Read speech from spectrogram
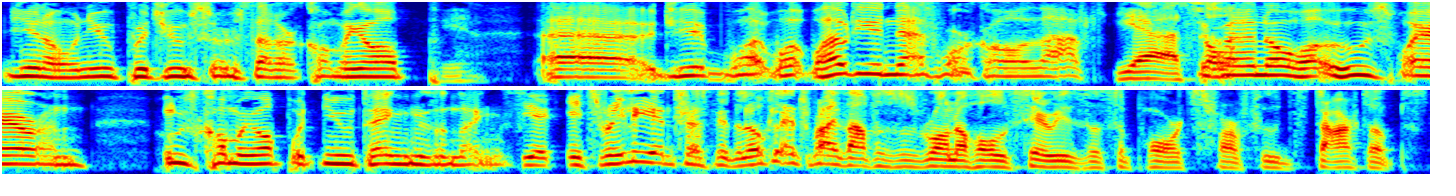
you know, new producers that are coming up? Yeah. Uh, do you what, what how do you network all that? Yeah, so kind of know who's where and who's coming up with new things and things. Yeah, it's really interesting. The local enterprise offices run a whole series of supports for food startups.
